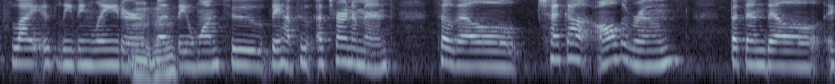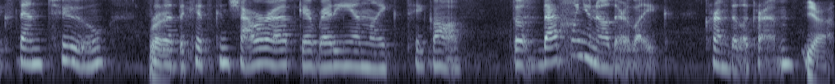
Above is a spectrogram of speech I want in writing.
flight is leaving later Mm-hmm. but they want to they have to a tournament so they'll check out all the rooms but then they'll extend two so Right. that the kids can shower up get ready and like take off so that's when you know they're like creme de la creme Yeah.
